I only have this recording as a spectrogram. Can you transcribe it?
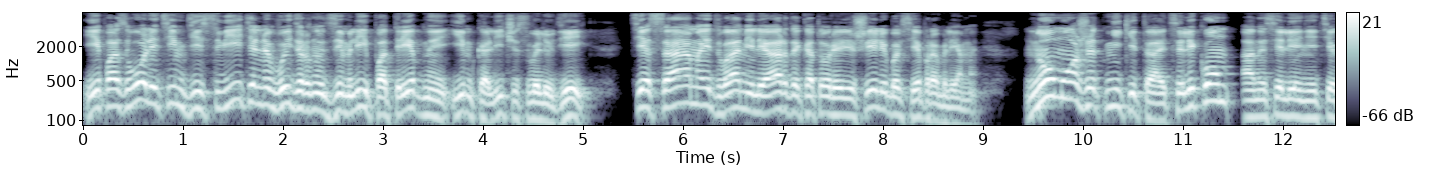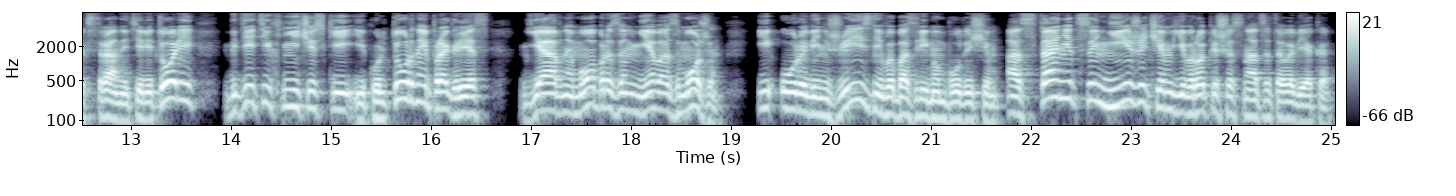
и позволить им действительно выдернуть земли потребное им количество людей. Те самые 2 миллиарда, которые решили бы все проблемы. Но, может, не Китай целиком, а население тех стран и территорий, где технический и культурный прогресс явным образом невозможен, и уровень жизни в обозримом будущем останется ниже, чем в Европе XVI века.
